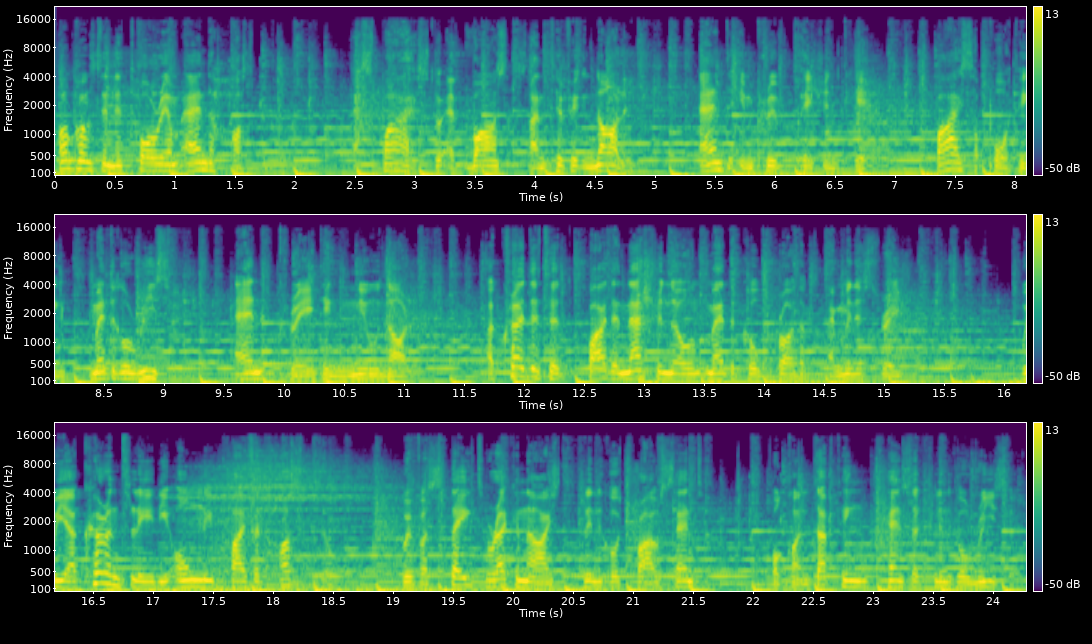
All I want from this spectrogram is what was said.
Hong Kong Sanatorium and Hospital aspires to advance scientific knowledge and improve patient care by supporting medical research and creating new knowledge. Accredited by the National Medical Products Administration, we are currently the only private hospital with a state-recognized clinical trial center for conducting cancer clinical research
